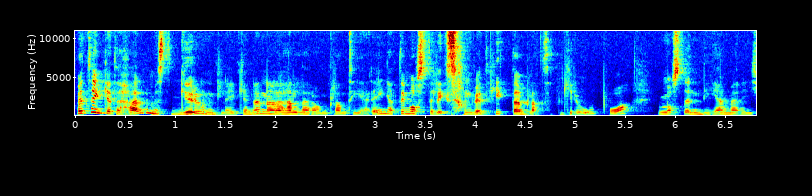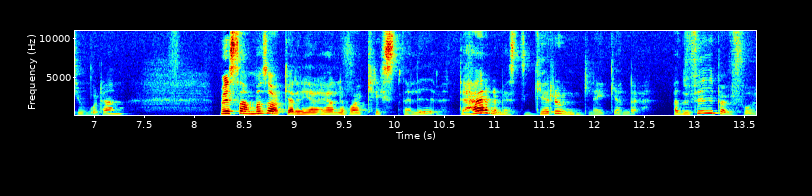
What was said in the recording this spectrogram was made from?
Och jag tänker att det här är det mest grundläggande när det handlar om plantering. Att vi måste liksom, vet, hitta en plats att gro på. Vi måste ner med i jorden. Men samma sak är det när det gäller våra kristna liv. Det här är det mest grundläggande. Att vi behöver få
